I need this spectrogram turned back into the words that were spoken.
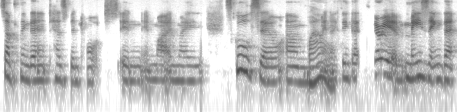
something that has been taught in in my in my school so um wow. and i think that's very amazing that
